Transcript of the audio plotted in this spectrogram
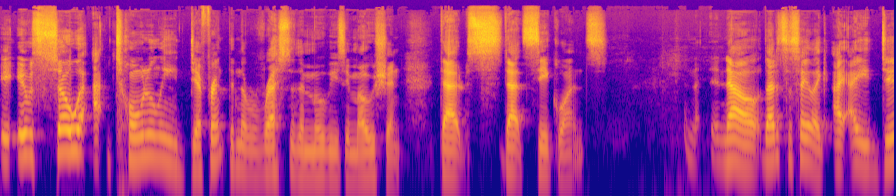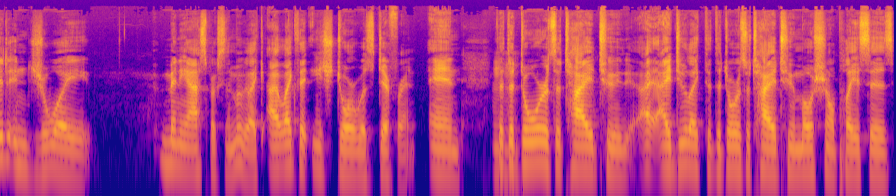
it, it was so tonally different than the rest of the movie's emotion that that sequence. Now that is to say, like I, I did enjoy many aspects of the movie. Like I like that each door was different and that the doors are tied to. I, I do like that the doors are tied to emotional places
